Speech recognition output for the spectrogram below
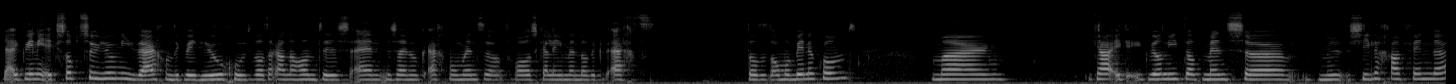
ja, ik weet niet. Ik stop het sowieso niet weg, want ik weet heel goed wat er aan de hand is. En er zijn ook echt momenten, vooral als ik alleen ben, dat ik het echt, dat het allemaal binnenkomt. Maar ja, ik, ik wil niet dat mensen me zielig gaan vinden.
